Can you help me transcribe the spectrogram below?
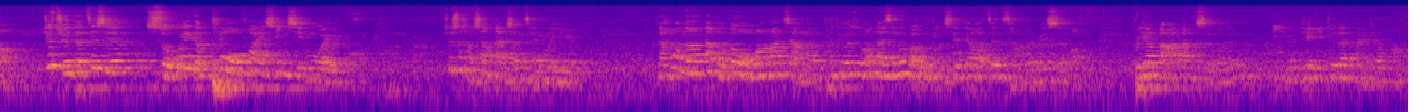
么，就觉得这些所谓的破坏性行为，就是好像男生才会有。然后呢，当我跟我妈妈讲呢，她就会说，男生会把物品卸掉了，正常的，没什么。不要把它当什么的，笔很便宜，就在买就好。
